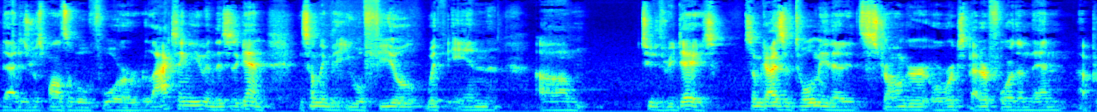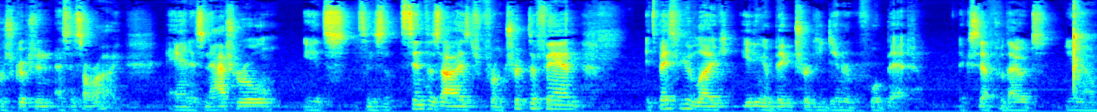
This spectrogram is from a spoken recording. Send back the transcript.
that is responsible for relaxing you. And this is again is something that you will feel within um, two to three days. Some guys have told me that it's stronger or works better for them than a prescription SSRI. And it's natural, it's synthesized from tryptophan. It's basically like eating a big turkey dinner before bed, except without, you know,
